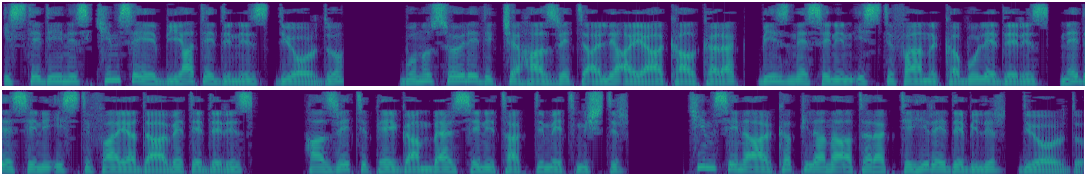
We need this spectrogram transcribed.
istediğiniz kimseye biat ediniz, diyordu, bunu söyledikçe Hazreti Ali ayağa kalkarak, biz ne senin istifanı kabul ederiz, ne de seni istifaya davet ederiz, Hazreti Peygamber seni takdim etmiştir, kim seni arka plana atarak tehir edebilir, diyordu.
